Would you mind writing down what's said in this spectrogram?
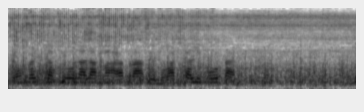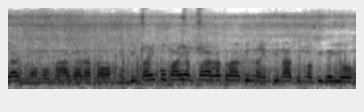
Congrats na na lang mga travel. Huwag kalimutan. Yan, yung umaga na to. Hindi tayo pumayag mga ka-travel na hindi natin mabigay yung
